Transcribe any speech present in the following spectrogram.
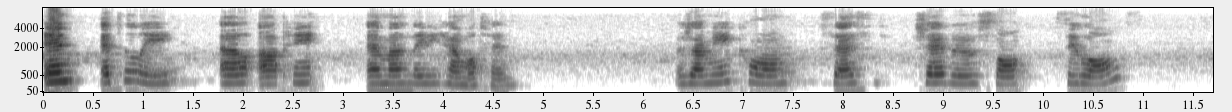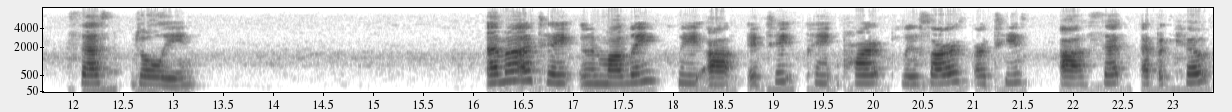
In Italy, elle a peint Emma Lady Hamilton. J'aime comme ses cheveux sont si longs. C'est joli. Emma était une modèle qui a été peinte par plusieurs artistes à cette époque.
